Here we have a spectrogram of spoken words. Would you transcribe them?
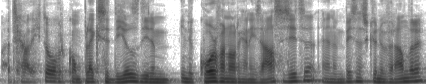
Het gaat echt over complexe deals die in de core van een organisatie zitten en een business kunnen veranderen.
